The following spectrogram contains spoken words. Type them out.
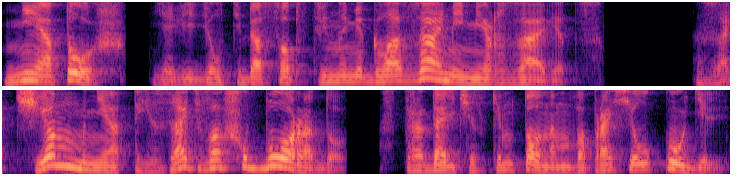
«Нет уж, я видел тебя собственными глазами, мерзавец!» «Зачем мне отрезать вашу бороду?» — страдальческим тоном вопросил Кугель.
